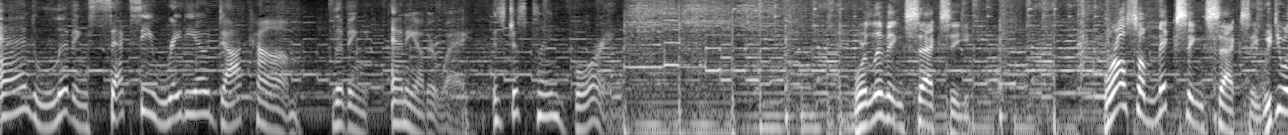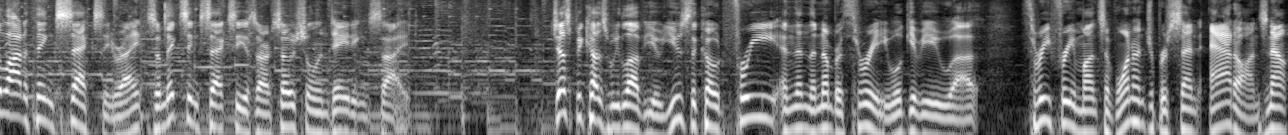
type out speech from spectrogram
and LivingSexyRadio.com. Living any other way is just plain boring. We're living sexy. We're also mixing sexy. We do a lot of things sexy, right? So mixing sexy is our social and dating site. Just because we love you, use the code FREE and then the number three. We'll give you uh, three free months of 100% add-ons. Now,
